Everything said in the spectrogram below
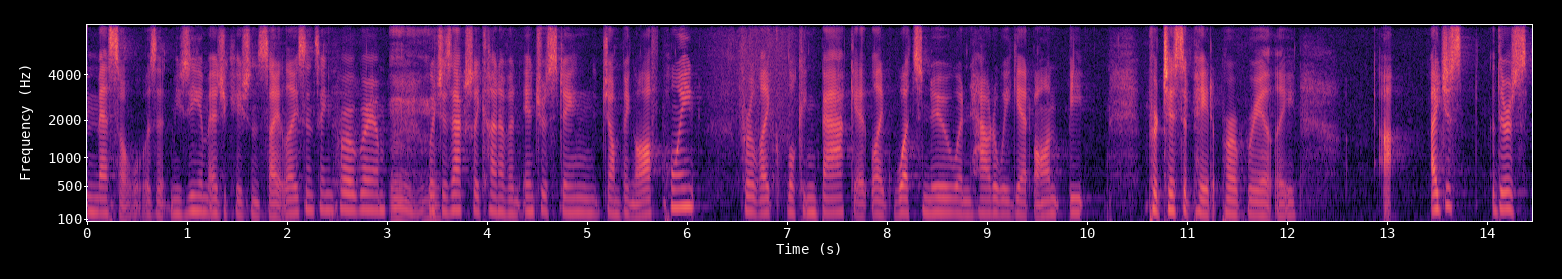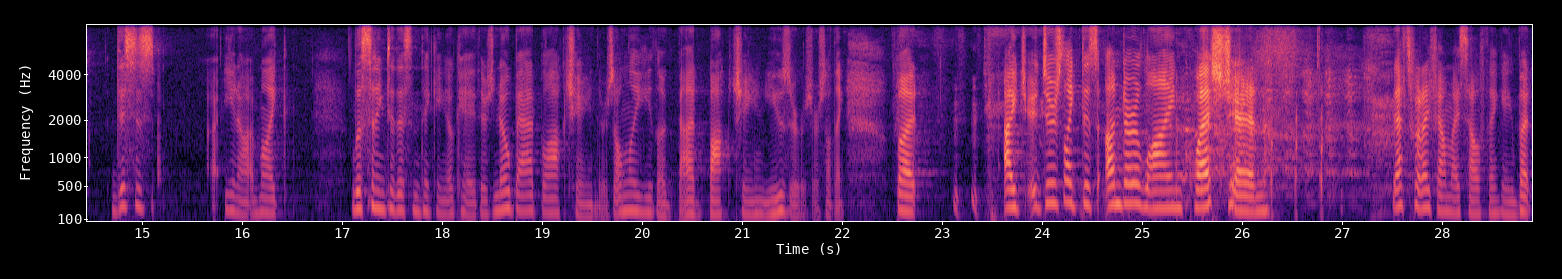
MESO, what was it, Museum Education Site Licensing Program, mm-hmm. which is actually kind of an interesting jumping off point for like looking back at like what's new and how do we get on, be, participate appropriately. I- I just, there's, this is, uh, you know, I'm like listening to this and thinking, okay, there's no bad blockchain. There's only like bad blockchain users or something. But I, there's like this underlying question. That's what I found myself thinking. But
